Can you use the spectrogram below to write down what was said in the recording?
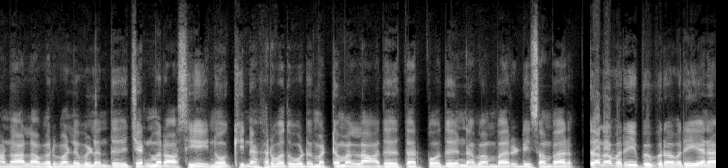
ஆனால் அவர் வலுவிழந்து ஜென்மராசியை நோக்கி நகர்வதோடு மட்டுமல்லாது தற்போது நவம்பர் டிசம்பர் ஜனவரி பிப்ரவரி என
